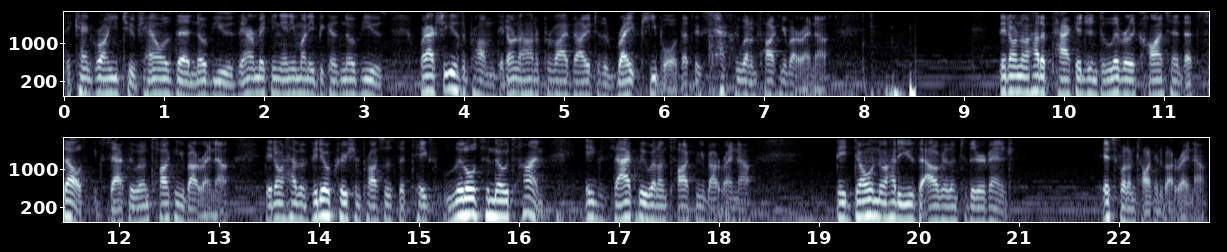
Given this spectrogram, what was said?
They can't grow on YouTube. Channel is dead. No views. They aren't making any money because no views. What actually is the problem? They don't know how to provide value to the right people. That's exactly what I'm talking about right now. They don't know how to package and deliver content that sells. Exactly what I'm talking about right now. They don't have a video creation process that takes little to no time. Exactly what I'm talking about right now they don't know how to use the algorithm to their advantage. It's what I'm talking about right now.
